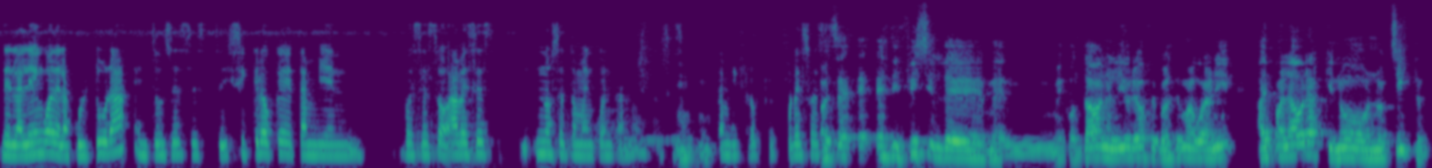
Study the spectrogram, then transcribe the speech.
de la lengua, de la cultura, entonces este, sí creo que también, pues eso a veces no se toma en cuenta, ¿no? Entonces también creo que por eso es... A veces e, es, difícil de, me, me, contaban en el libro OFE con el tema del guaraní, hay palabras que no, no existen,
